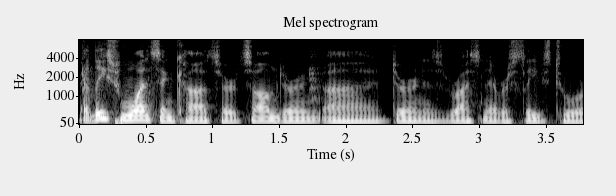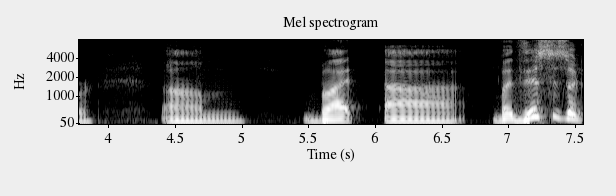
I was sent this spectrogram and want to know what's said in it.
at least once in concert. Saw him during uh, during his Rust Never Sleeps tour. Um, but uh, but this is a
